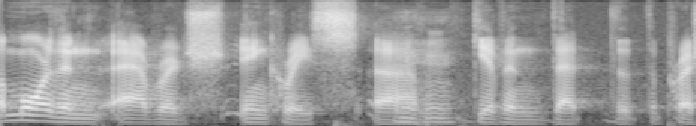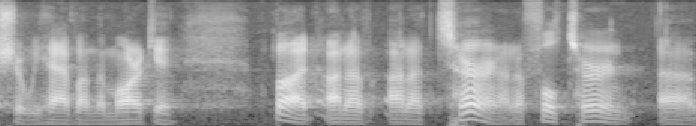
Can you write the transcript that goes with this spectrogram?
a more than average increase, um, given that the, the pressure we have on the market. But on a on a turn, on a full turn, uh,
